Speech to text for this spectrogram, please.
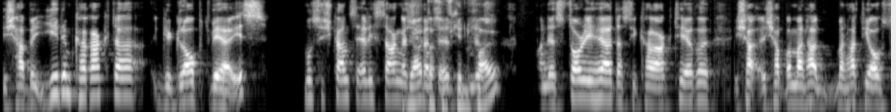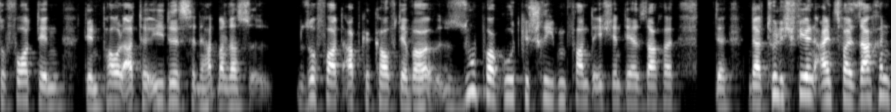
ich habe jedem Charakter geglaubt, wer er ist, muss ich ganz ehrlich sagen. Also ja, das auf jeden Fall von der Story her, dass die Charaktere, ich, ich habe, man hat, man hat ja auch sofort den, den Paul Atreides, den hat man das äh, sofort abgekauft. Der war super gut geschrieben, fand ich in der Sache. Natürlich fehlen ein, zwei Sachen.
